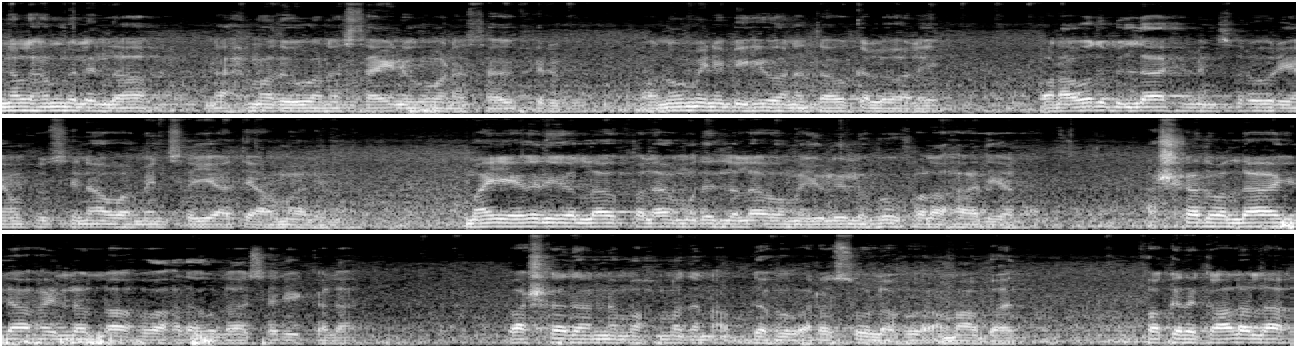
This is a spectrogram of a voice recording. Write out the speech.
إن الحمد لله نحمده ونستعينه ونستغفره ونؤمن به ونتوكل عليه ونعوذ بالله من شرور أنفسنا ومن سيئات أعمالنا ما يهدي الله فلا مضل له ومن يضلله فلا هادي له أشهد أن لا إله إلا الله وحده لا شريك له وأشهد أن محمدا عبده ورسوله أما بعد فقد قال الله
